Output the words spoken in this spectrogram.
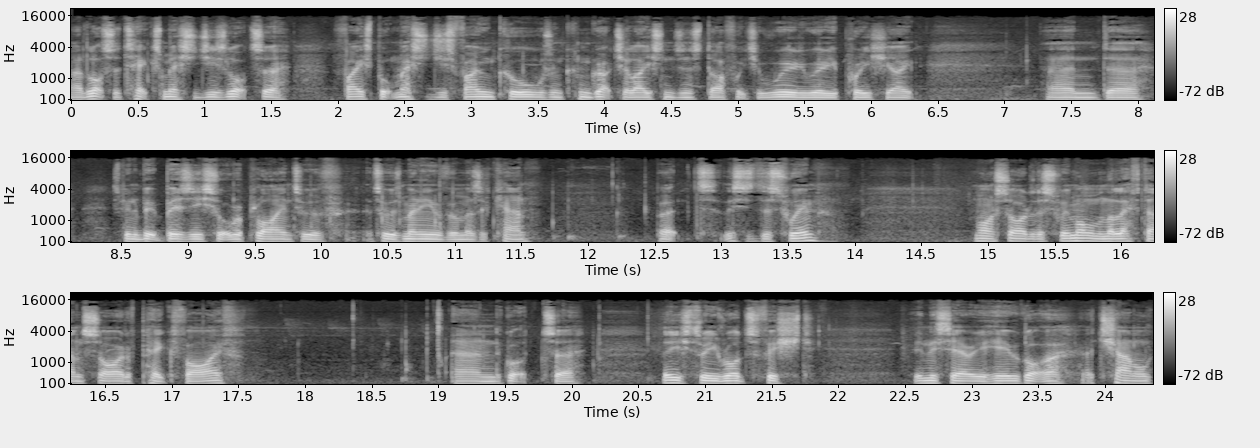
I had lots of text messages, lots of Facebook messages, phone calls and congratulations and stuff which I really really appreciate and uh, it's been a bit busy sort of replying to, to as many of them as I can but this is the swim my side of the swim I'm on the left hand side of peg 5 and I've got uh, these three rods fished in this area here we've got a, a channel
